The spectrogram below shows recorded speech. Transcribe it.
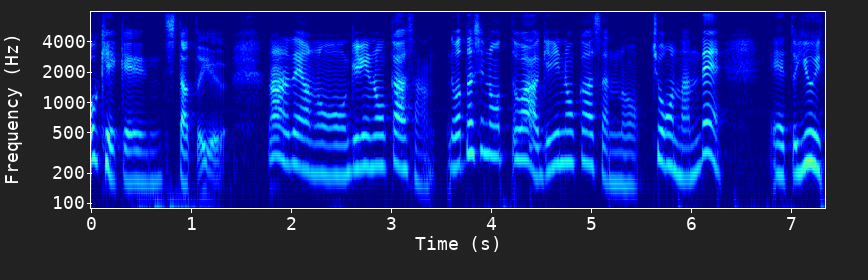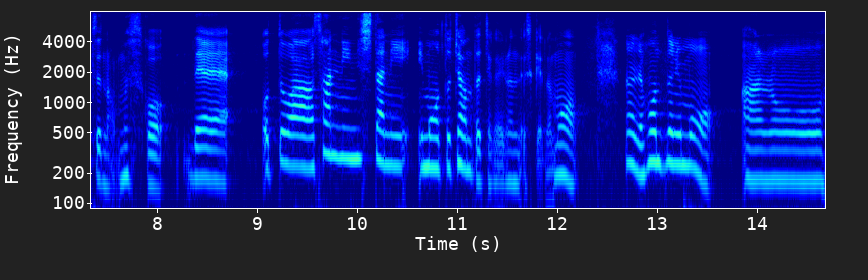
を経験したという。なのであの義理のお母さん私の夫は義理のお母さんの長男で、えーと、唯一の息子で夫は3人下に妹ちゃんたちがいるんですけどもなので本当にもうあの、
